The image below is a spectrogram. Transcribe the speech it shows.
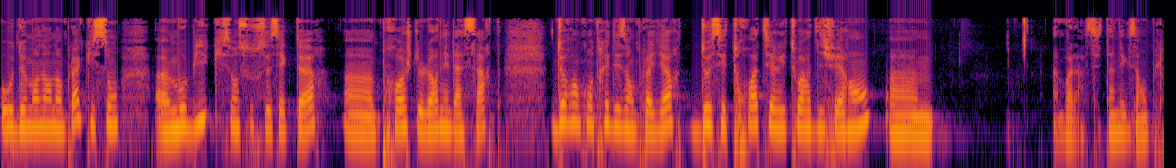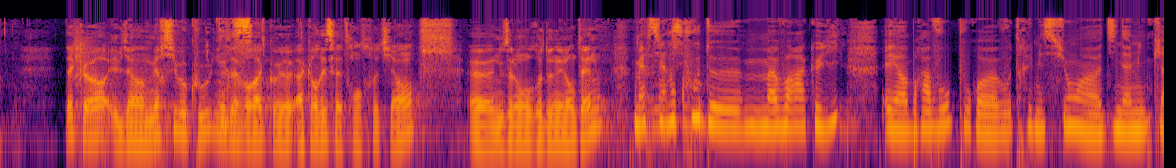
aux demandeurs d'emploi qui sont euh, mobiles, qui sont sur ce secteur, euh, proche de l'Orne et de la Sarthe, de rencontrer des employeurs de ces trois territoires différents. Euh, voilà, c'est un exemple. D'accord. Eh bien, merci beaucoup de nous avoir accordé cet entretien. nous allons redonner l'antenne. Merci, beaucoup de m'avoir accueilli et bravo pour votre émission dynamique.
